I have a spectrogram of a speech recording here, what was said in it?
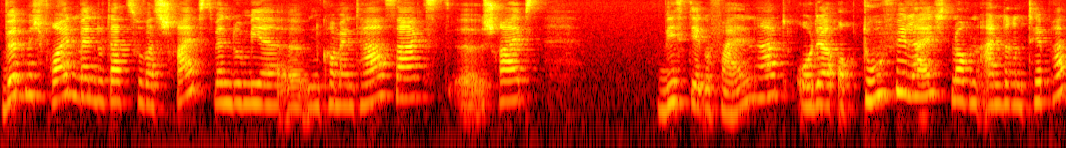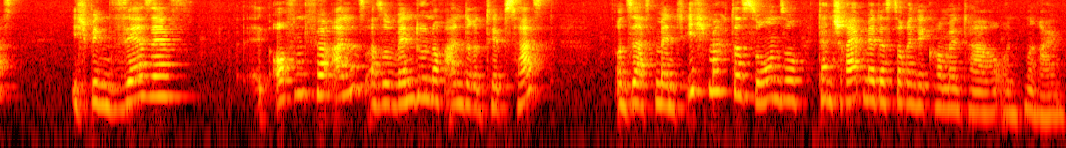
Würde mich freuen, wenn du dazu was schreibst, wenn du mir äh, einen Kommentar sagst, äh, schreibst, wie es dir gefallen hat oder ob du vielleicht noch einen anderen Tipp hast. Ich bin sehr, sehr offen für alles. Also wenn du noch andere Tipps hast und sagst, Mensch, ich mache das so und so, dann schreib mir das doch in die Kommentare unten rein.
